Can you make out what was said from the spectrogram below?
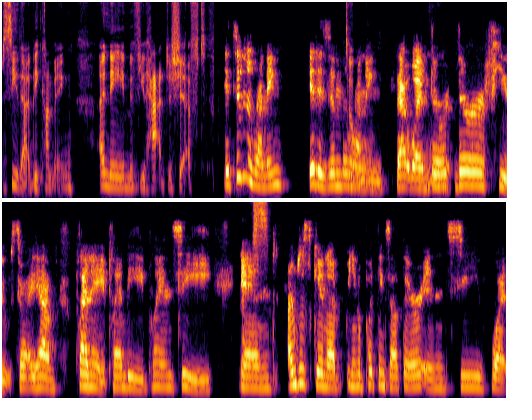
see that becoming a name if you had to shift. It's in the running. It is in the oh. running. That one. There there are a few. So I have plan A, plan B, plan C. Nice. And I'm just gonna, you know, put things out there and see what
